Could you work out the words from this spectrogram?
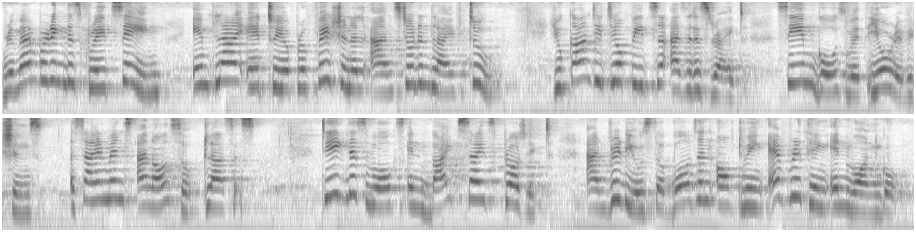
Remembering this great saying, imply it to your professional and student life too. You can't eat your pizza as it is right. Same goes with your revisions, assignments and also classes. Take this works in bite-sized project and reduce the burden of doing everything in one go.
